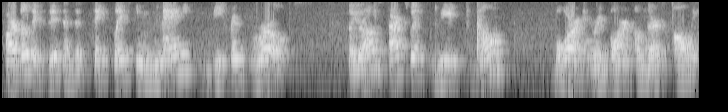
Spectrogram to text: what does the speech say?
for those existences take place in many different worlds. So it always starts with we don't born and reborn on earth only.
